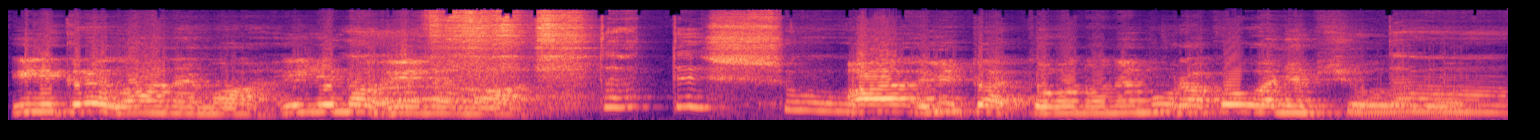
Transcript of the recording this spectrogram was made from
і крила нема, і ноги нема. Та ти що? А літати то воно не може. Браковані пчоли. Да.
